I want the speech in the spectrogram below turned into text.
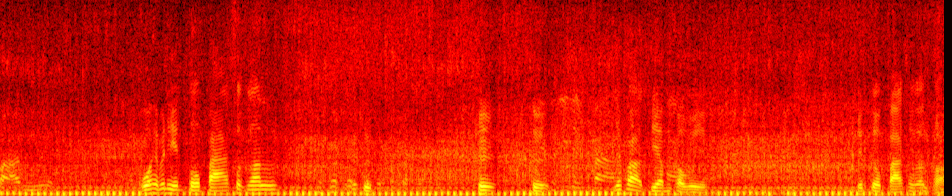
ปลาดีโอ้ให้มันเห็นตัวปลาสักก่อนอย่าฝ่าเตรียมเขาเองเป็นตัวปลาสักก่อนพอ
